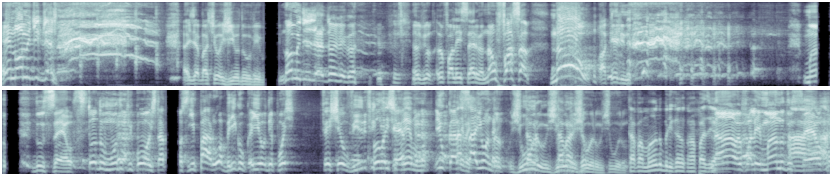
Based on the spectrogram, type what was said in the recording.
Em nome de Jesus! Aí já baixou o Gil do Vigor. Nome de Jesus, Vigor. Eu, eu falei sério, não faça. Não! Aquele. Do céu. Todo mundo ficou está assim, parou a briga e eu depois fechei o vidro e fiquei Falou isso quieto, mesmo. E o cara saiu andando. Juro, tava, juro, tava, juro, juro. Tava mano brigando com a rapaziada. Não, eu falei mano do ah. céu, pô.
